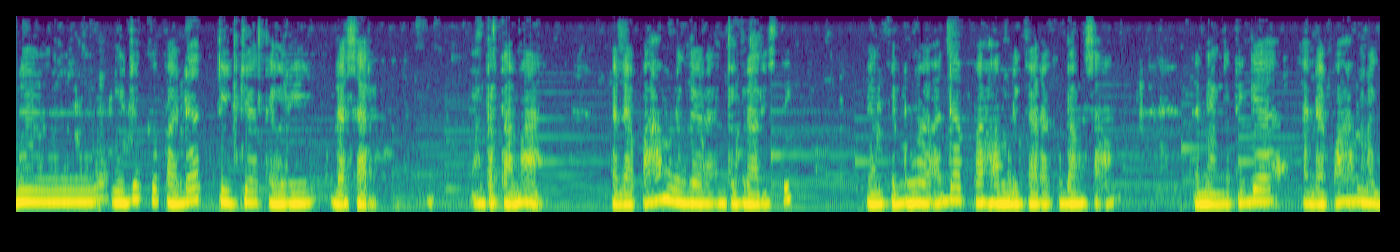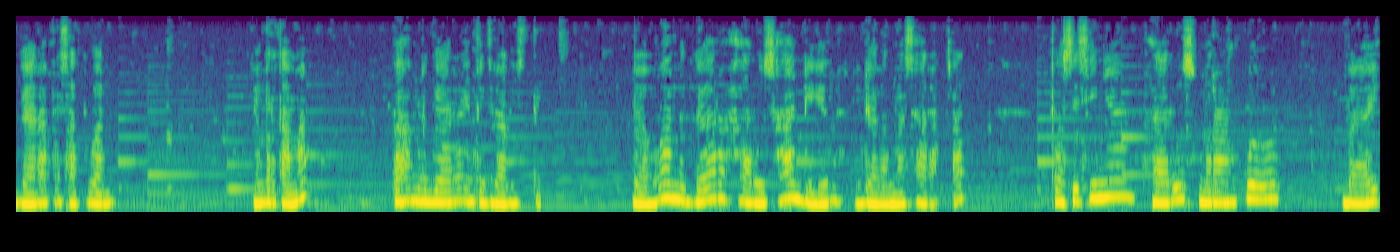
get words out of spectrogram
merujuk kepada tiga teori dasar. Yang pertama, ada paham negara integralistik, yang kedua ada paham negara kebangsaan, dan yang ketiga ada paham negara persatuan. Yang pertama, paham negara integralistik, bahwa negara harus hadir di dalam masyarakat posisinya harus merangkul baik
